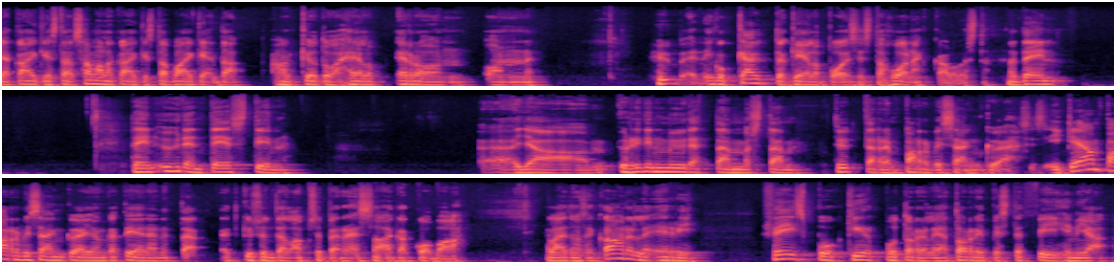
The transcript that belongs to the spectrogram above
ja kaikista, samalla kaikista vaikeinta hankkiutua hel- eroon on hy- niin kuin käyttökelpoisista huonekaluista. Mä tein, tein yhden testin ja yritin myydä tämmöistä tyttären parvisänkyä, siis Ikean parvisänkyä, jonka tiedän, että, että kysyntä lapsiperheessä on aika kovaa. Ja laitan sen kahdelle eri Facebook, kirpputorille ja tori.fiihin ja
